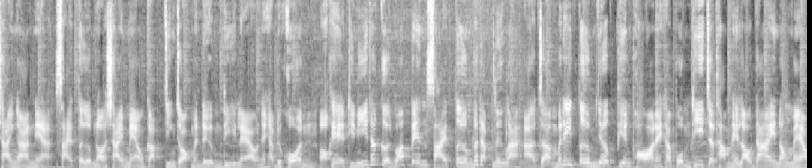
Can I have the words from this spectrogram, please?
ใช้งานเนี่ยสายเติมเนาะใช้แมวกับจิ้งจอกเหมือนเดิมดีแล้วนะครับทุกคนโอเค ทีนี้ถ้าเกิดว่าเป็นสายเติมระดับหนึ่งล่ะ อาจจะไม่ได้เติมเยอะเพียงพอนะครับผมที่จะทำให้เราได้น้องแมว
